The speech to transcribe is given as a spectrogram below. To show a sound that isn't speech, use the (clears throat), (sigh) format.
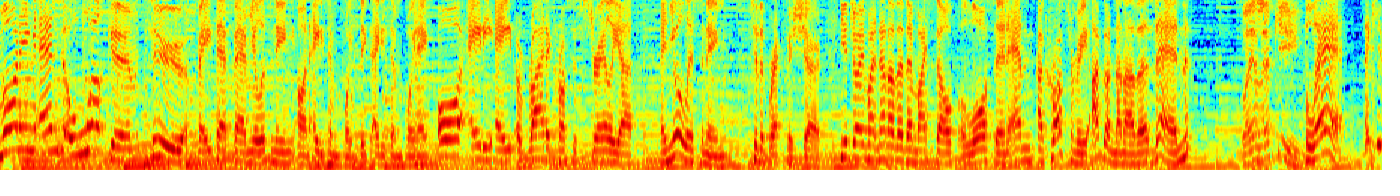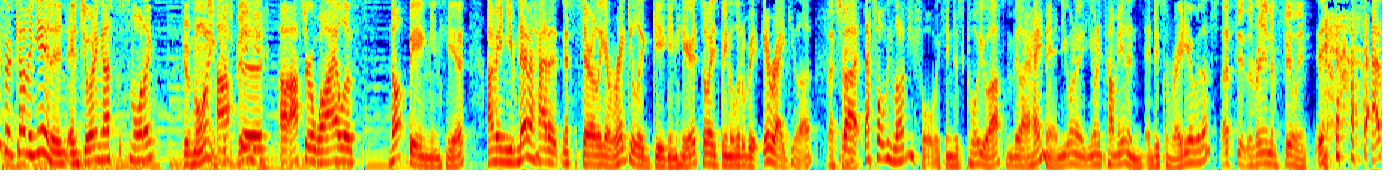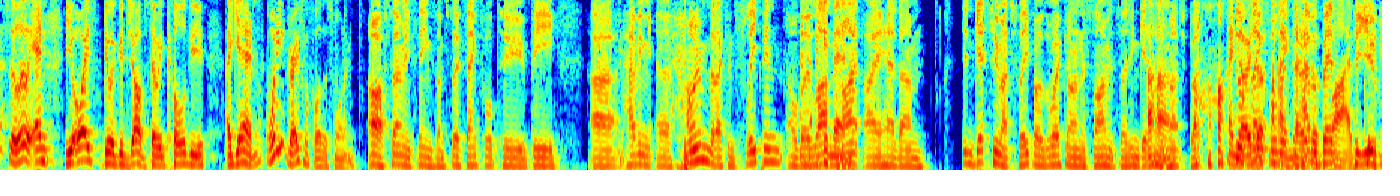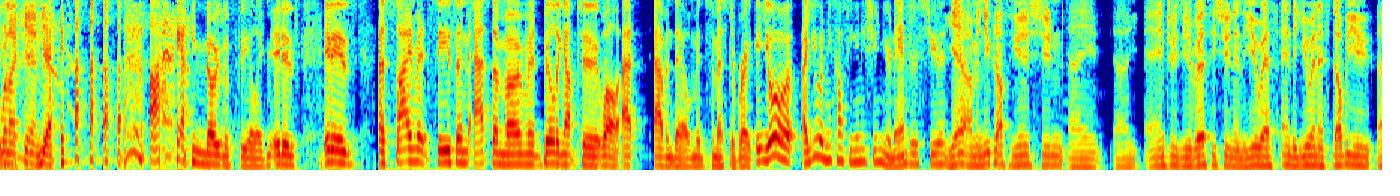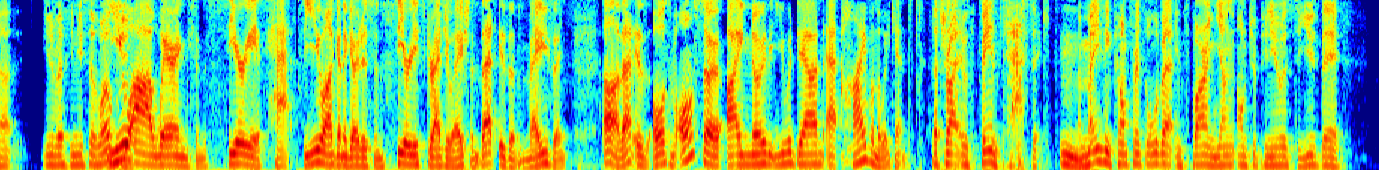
morning and welcome to Faith FM. You're listening on 87.6, 87.8, or 88 right across Australia, and you're listening to The Breakfast Show. You're joined by none other than myself, Lawson, and across from me, I've got none other than Blake Penland. Blake. Thank you for coming in and, and joining us this morning. Good morning. Good after, to be here. Uh, after a while of not being in here. I mean, you've never had it necessarily a regular gig in here. It's always been a little bit irregular. That's right. But that's what we love you for. We can just call you up and be like, "Hey, man, you want to you want to come in and, and do some radio with us?" That's it. The random fill-in. (laughs) Absolutely. And you always do a good job. So we called you again. What are you grateful for this morning? Oh, so many things. I'm so thankful to be uh, having a home that I can sleep in. Although (laughs) last Amen. night I had um, didn't get too much sleep. I was working on an assignment, so I didn't get Uh-huh. too much. But (laughs) I still the- thankful I that to have a bed vibe, to use dude. when I can. (laughs) Yeah. (laughs) I, I know the feeling. It is, it is assignment season at the moment, building up to, well, at Avondale mid-semester break. You're, are you a Newcastle Uni student? You're an Andrews student? Yeah, I'm a Newcastle Uni student, a uh, Andrews University student in the US, and a UNSW uh, University of New South Wales. You student. are wearing some serious hats. You are going to go to some serious graduation. That is amazing. Oh, that is awesome. Also, I know that you were down at Hive on the weekend. That's right. It was fantastic. Mm. Amazing conference, all about inspiring young entrepreneurs to use their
